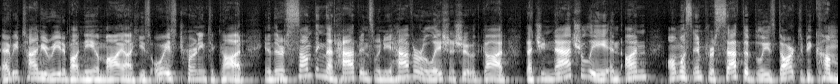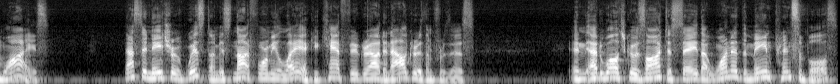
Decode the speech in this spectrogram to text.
Every time you read about Nehemiah, he's always turning to God. And there's something that happens when you have a relationship with God that you naturally and un, almost imperceptibly start to become wise. That's the nature of wisdom. It's not formulaic. You can't figure out an algorithm for this. And Ed Welch goes on to say that one of the main principles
